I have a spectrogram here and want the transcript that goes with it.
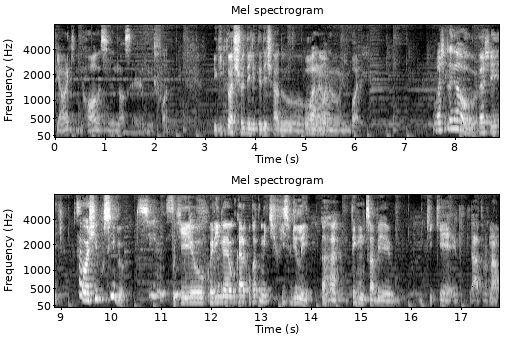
E a hora que rola assim, nossa, é muito foda. E o que, que tu achou dele ter deixado O anão? ir embora? Eu achei legal, eu achei, tipo, Ah, eu achei possível. sim, sim. Porque o Coringa é um cara completamente difícil de ler. Aham. Não tem como saber o que, que é. Ah, não,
